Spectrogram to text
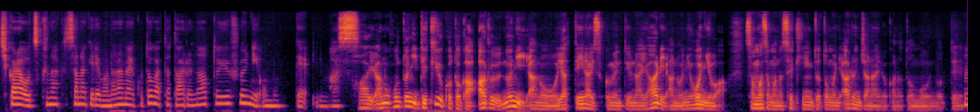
力を尽くさなければならないことが多々あるなというふうに思っています。はい、あの本当にできることがあるのにあのやっていない側面というのはやはりあの日本にはさまざまな責任とともにあるんじゃないのかなと思うので、う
